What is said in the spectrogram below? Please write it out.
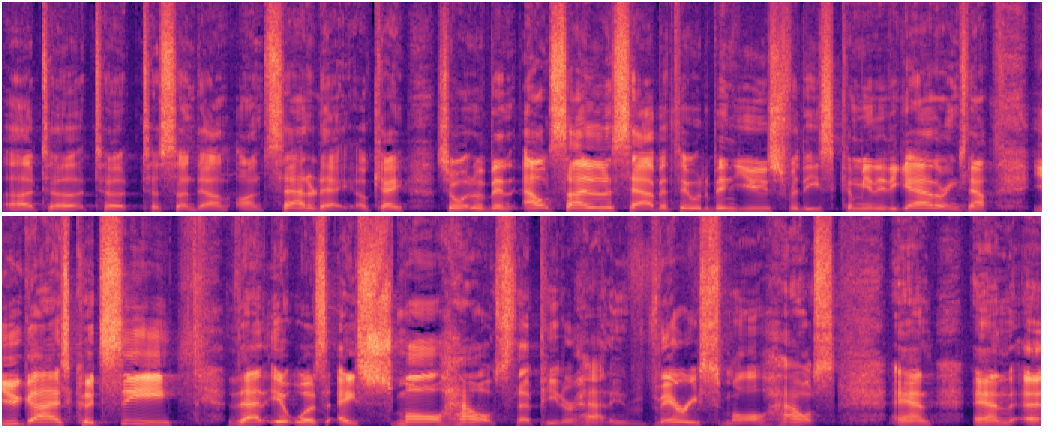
uh, to, to, to, sundown on Saturday, okay? So it would have been outside of the Sabbath. It would have been used for these community gatherings. Now, you guys could see that it was a small house that Peter had, a very small house. And, and uh,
